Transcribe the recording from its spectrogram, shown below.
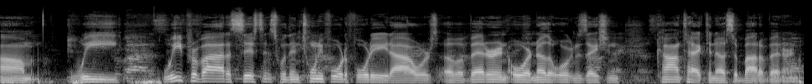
Um, we we provide assistance within 24 to 48 hours of a veteran or another organization contacting us about a veteran.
